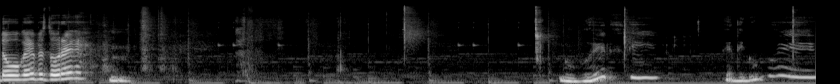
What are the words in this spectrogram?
दो हो गए बस दो रह गए? दीदी दीदी गुब्बे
